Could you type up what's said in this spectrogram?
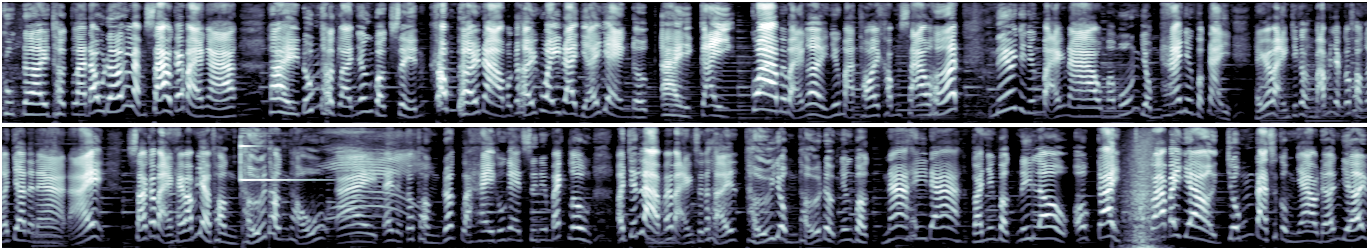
Cuộc đời thật là đau đớn, làm sao các bạn ạ? À? hay, đúng thật là nhân vật xịn, không thể nào mà có thể quay ra dễ dàng được. Ai cay quá mấy bạn ơi, nhưng mà thôi không sao hết. Nếu như những bạn nào mà muốn dùng hai nhân vật này, thì các bạn chỉ cần bấm vào cái phần ở trên này nè. Đấy sau các bạn hãy bấm vào phần thử thân thủ? Đây đây là cái phần rất là hay của game cinemax luôn. Đó chính là mấy bạn sẽ có thể thử dùng thử được nhân vật nahida và nhân vật nilo. Ok, và bây giờ chúng ta sẽ cùng nhau đến với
